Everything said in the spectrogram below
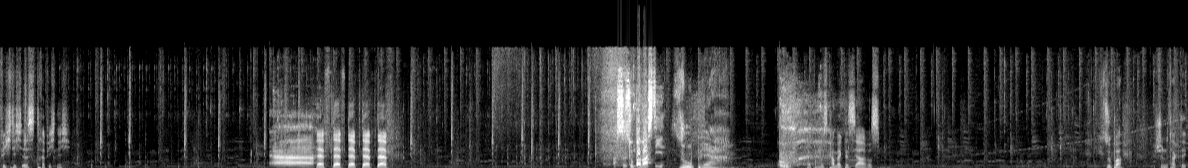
wichtig ist, treffe ich nicht. Ah. Def, def, def, def, def. Machst du super, Basti. Super. Da kommt das Comeback des Jahres. Super. Schöne Taktik.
